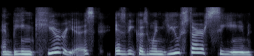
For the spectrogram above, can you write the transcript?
and being curious is because when you start seeing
